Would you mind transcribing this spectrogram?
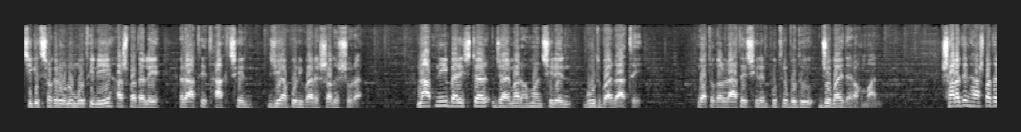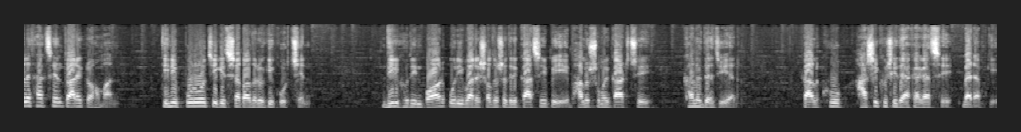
চিকিৎসকের অনুমতি নিয়ে হাসপাতালে রাতে থাকছেন জিয়া পরিবারের সদস্যরা। নাতনি ব্যারিস্টার জয়মা রহমান ছিলেন বুধবার রাতে। গতকাল রাতে ছিলেন পুত্রবধূ জুবাইদা রহমান। সারাদিন হাসপাতালে থাকছেন তারেক রহমান। তিনি পুরো চিকিৎসা তদারকি করছেন। দীর্ঘদিন পর পরিবারের সদস্যদের কাছে পেয়ে ভালো সময় কাটছে খালেদা জিয়ার। কাল খুব হাসি খুশি দেখা গেছে ম্যাডামকে।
